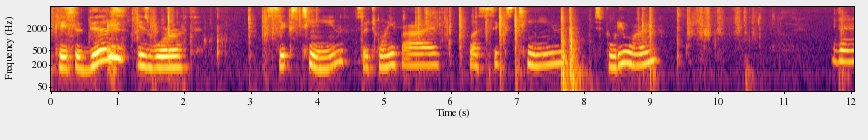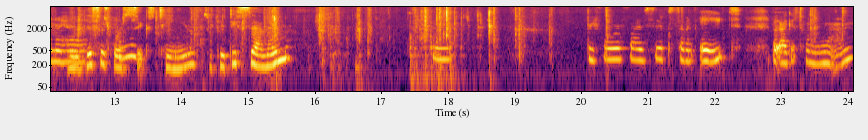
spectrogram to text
Okay, so this is worth 16. So 25 plus 16 is 41. Then I And have this is worth 16. So 57. two, three, four, five, six, seven, eight. But I get twenty-one.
